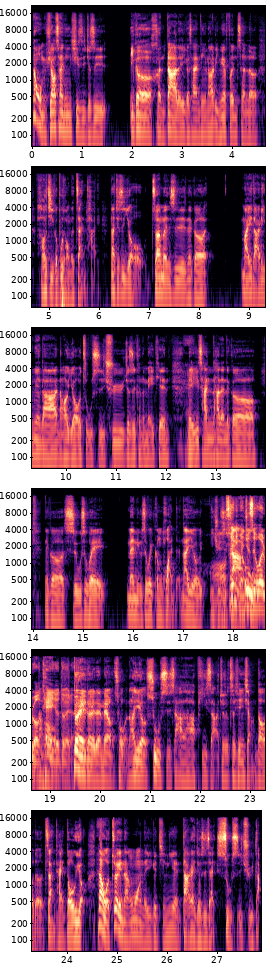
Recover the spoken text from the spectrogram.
那我们学校餐厅其实就是一个很大的一个餐厅，然后里面分成了好几个不同的站台，那就是有专门是那个。卖意大利面的啊，然后有主食区，就是可能每天每一餐它的那个那个食物是会 menu 是会更换的，那也有一区是炸物，所以你们就是会 rotate 就对了。对对对，没有错。然后也有素食沙拉、披萨，就是这些你想到的站台都有。那我最难忘的一个经验，大概就是在素食区打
